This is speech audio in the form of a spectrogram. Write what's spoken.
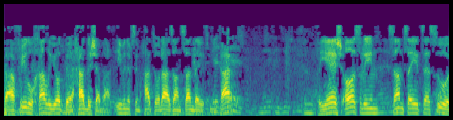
ואפילו חל להיות באחד בשבת. Even if שמחת תורה is on Sunday, it's מותר. ויש אוסרים, some say it's אסור.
